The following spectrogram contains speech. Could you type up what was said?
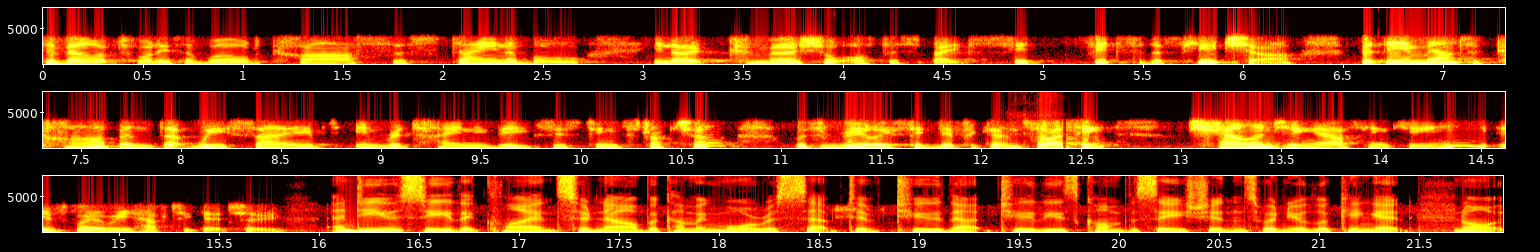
developed what is a world class, sustainable, you know, commercial office space fit fit for the future, but the amount of carbon that we saved in retaining the existing structure was really significant. So I think challenging our thinking is where we have to get to. And do you see that clients are now becoming more receptive to that, to these conversations when you're looking at not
